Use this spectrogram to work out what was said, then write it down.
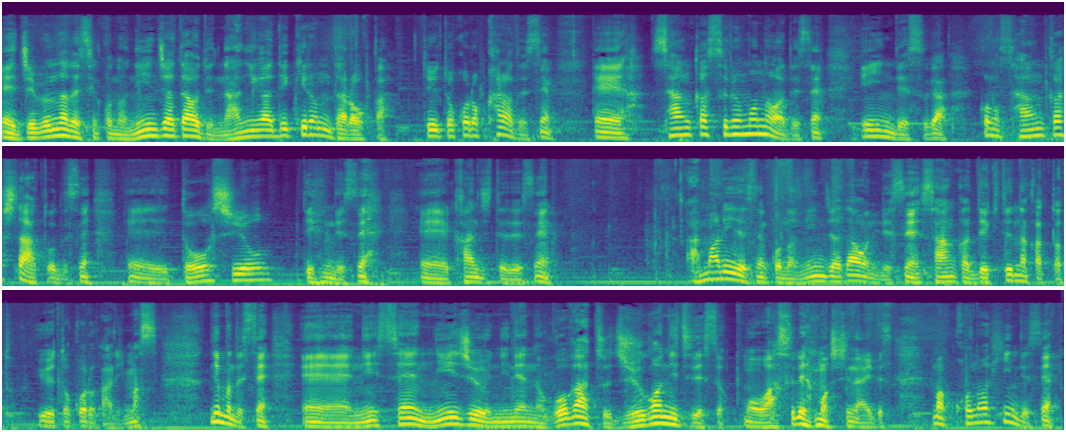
え、自分がですね、この忍者ダウで何ができるんだろうかというところからですね、えー、参加するものはですねいいんですがこの参加した後ですね、えー、どうしようっていうふうにですね、えー、感じてですねあまりですね、この忍者ダウンにですね、参加できてなかったというところがあります。でもですね、えー、2022年の5月15日ですよ。もう忘れもしないです。まあ、この日にですね、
